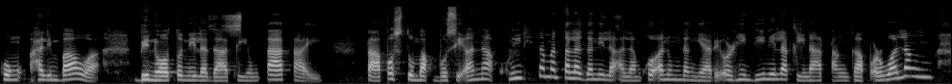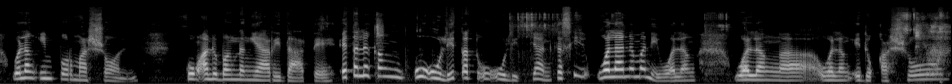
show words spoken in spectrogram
kung halimbawa, binoto nila dati yung tatay, tapos tumakbo si anak. Kung hindi naman talaga nila alam kung anong nangyari or hindi nila tinatanggap or walang walang impormasyon kung ano bang nangyari dati, eh talagang uulit at uulit 'yan kasi wala naman eh, walang walang uh, walang edukasyon,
